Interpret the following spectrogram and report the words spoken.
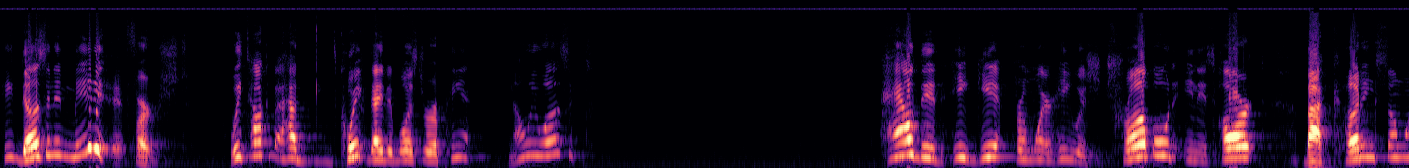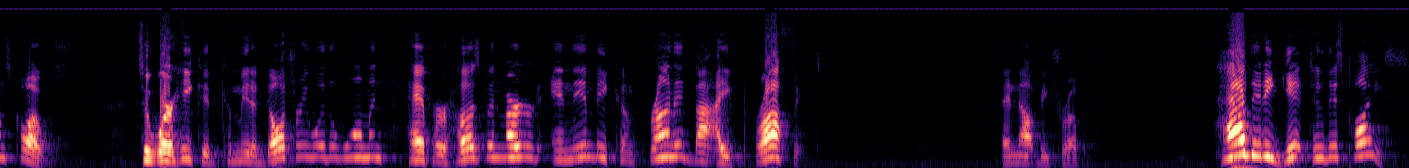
He doesn't admit it at first. We talk about how quick David was to repent. No, he wasn't. How did he get from where he was troubled in his heart by cutting someone's clothes to where he could commit adultery with a woman, have her husband murdered, and then be confronted by a prophet and not be troubled? How did he get to this place?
